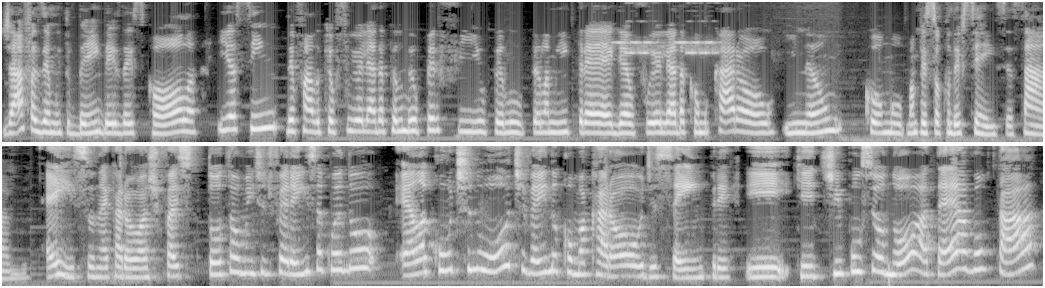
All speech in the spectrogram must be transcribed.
já fazia muito bem desde a escola. E assim, eu falo que eu fui olhada pelo meu perfil, pelo, pela minha entrega, eu fui olhada como Carol e não como uma pessoa com deficiência, sabe? É isso, né, Carol? Acho que faz totalmente diferença quando ela continuou te vendo como a Carol de sempre e que te impulsionou até a voltar.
